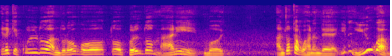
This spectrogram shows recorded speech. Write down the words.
이렇게 꿀도 안 들어오고 또 벌도 많이 뭐 안 좋다고 하는데 이런 이유가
